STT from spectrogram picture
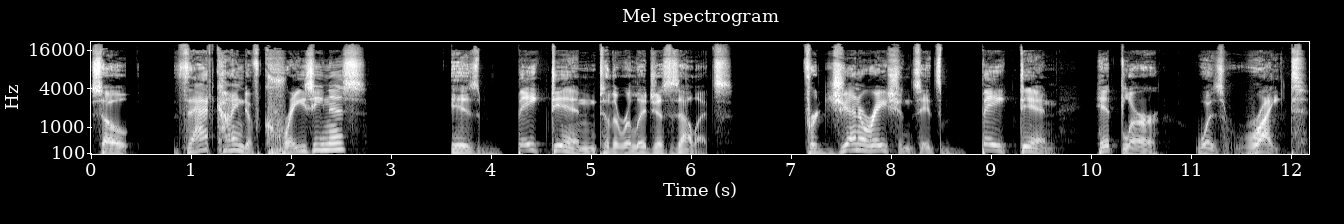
So that kind of craziness is baked into the religious zealots. For generations, it's baked in. Hitler was right.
